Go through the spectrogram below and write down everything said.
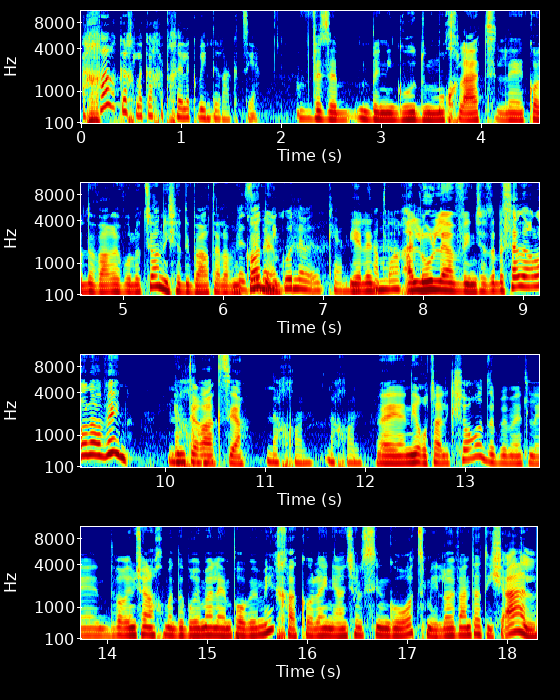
אחר כך לקחת חלק באינטראקציה. וזה בניגוד מוחלט לכל דבר אבולוציוני שדיברת עליו וזה מקודם. וזה בניגוד, כן. ילד המוח... עלול להבין שזה בסדר לא להבין. נכון, אינטראקציה. נכון, נכון. ואני רוצה לקשור את זה באמת לדברים שאנחנו מדברים עליהם פה במיכה, כל העניין של סינגור עצמי. לא הבנת, תשאל.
